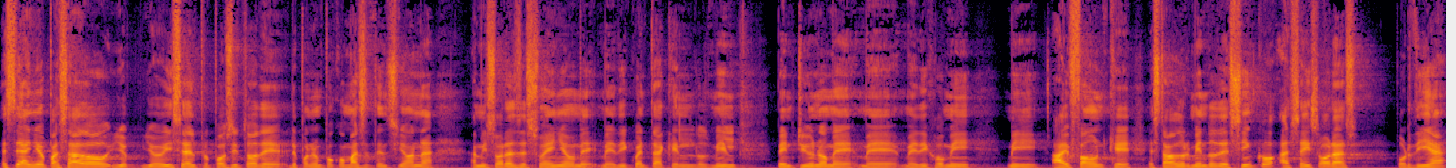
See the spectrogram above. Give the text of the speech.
Este año pasado yo, hice el propósito de, poner un poco más atención a, mis horas de sueño. Me, di cuenta que en el 2021 me, me dijo mi, mi, iPhone que estaba durmiendo de 5 a 6 horas por día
